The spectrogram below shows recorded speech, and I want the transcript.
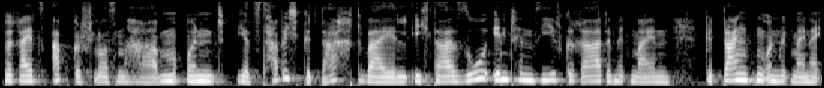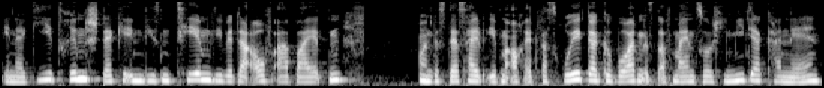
bereits abgeschlossen haben. Und jetzt habe ich gedacht, weil ich da so intensiv gerade mit meinen Gedanken und mit meiner Energie drinstecke in diesen Themen, die wir da aufarbeiten, und es deshalb eben auch etwas ruhiger geworden ist auf meinen Social-Media-Kanälen,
